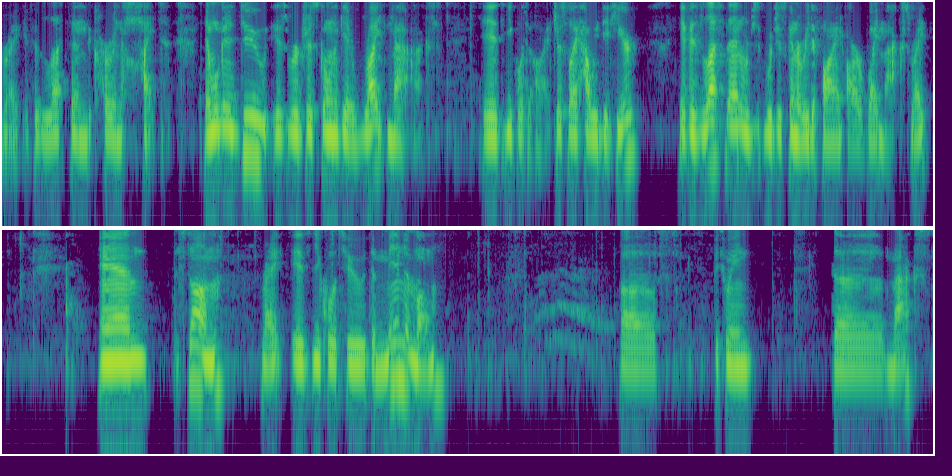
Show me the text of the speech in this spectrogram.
right? If it's less than the current height, then what we're going to do is we're just going to get right max is equal to i, just like how we did here. If it's less than, we're just, we're just going to redefine our right max, right? And the sum, right, is equal to the minimum of between the max,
